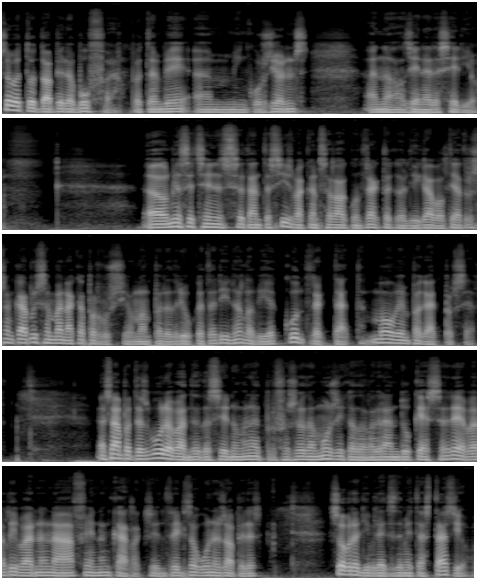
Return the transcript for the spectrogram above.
sobretot d'òpera bufa, però també amb incursions en el gènere serio. El 1776 va cancel·lar el contracte que lligava al Teatre Sant Carlo i se'n va anar cap a Rússia, on l'emperadriu Caterina l'havia contractat, molt ben pagat, per cert. A Sant Petersburg, a banda de ser nomenat professor de música de la gran duquessa Areva, li van anar fent encàrrecs, entre ells algunes òperes sobre llibrets de Metastasio,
